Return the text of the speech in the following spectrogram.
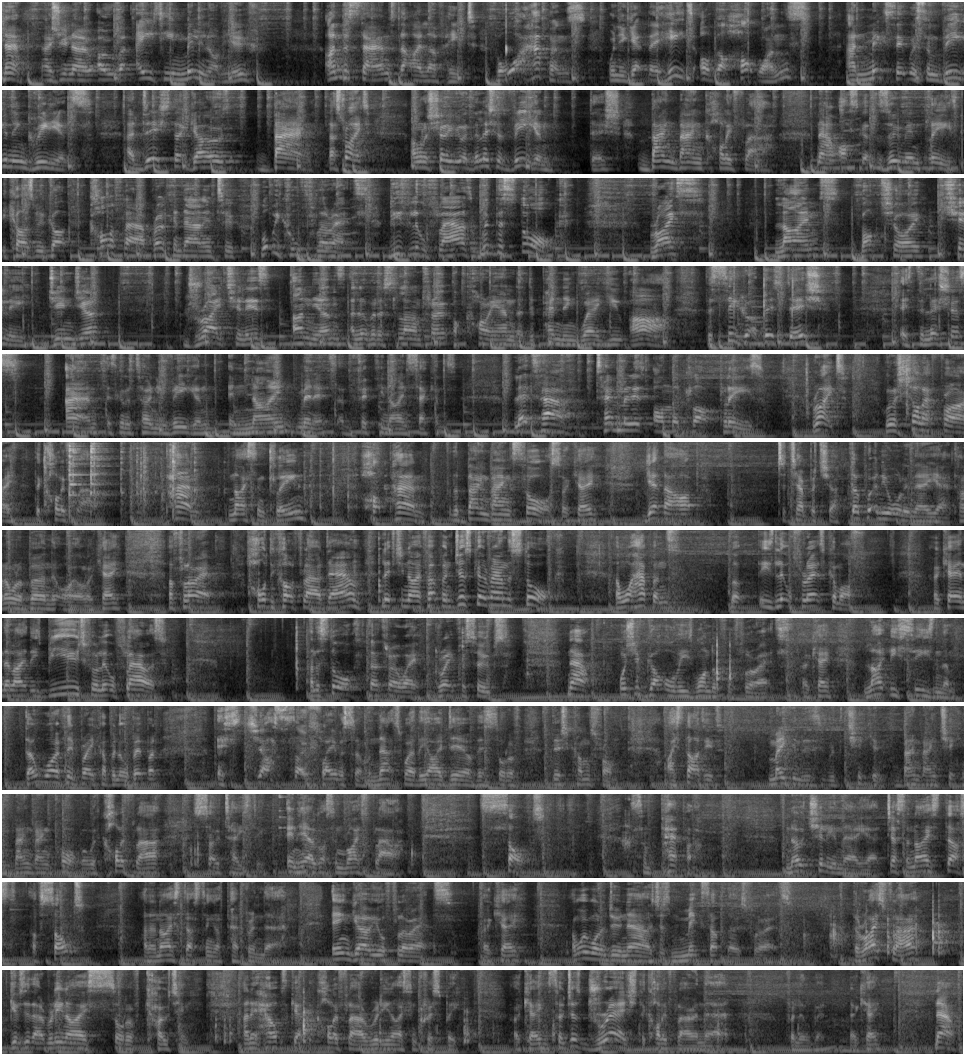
Now, as you know, over 80 million of you understand that I love heat. But what happens when you get the heat of the hot ones and mix it with some vegan ingredients? A dish that goes bang. That's right. I'm gonna show you a delicious vegan dish, bang bang cauliflower. Now, Oscar, zoom in please, because we've got cauliflower broken down into what we call florets. These little flowers with the stalk. Rice, limes, bok choy, chili, ginger, dry chilies, onions, a little bit of cilantro or coriander, depending where you are. The secret of this dish is delicious and it's gonna turn you vegan in nine minutes and 59 seconds. Let's have 10 minutes on the clock, please. Right, we're gonna shallow fry the cauliflower. Pan nice and clean. Hot pan for the bang bang sauce, okay? Get that up to temperature. Don't put any oil in there yet. I don't want to burn the oil, okay? A floret, hold the cauliflower down, lift your knife up and just go around the stalk. And what happens, look, these little florets come off, okay? And they're like these beautiful little flowers. And the stalks, don't throw away, great for soups. Now, once you've got all these wonderful florets, okay, lightly season them. Don't worry if they break up a little bit, but it's just so flavoursome, and that's where the idea of this sort of dish comes from. I started making this with chicken, bang bang chicken, bang bang pork, but with cauliflower, so tasty. In here I've got some rice flour, salt, some pepper, no chili in there yet, just a nice dust of salt and a nice dusting of pepper in there. In go your florets, okay? And what we want to do now is just mix up those florets. The rice flour gives it that really nice sort of coating and it helps get the cauliflower really nice and crispy, okay? So just dredge the cauliflower in there for a little bit, okay? Now,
